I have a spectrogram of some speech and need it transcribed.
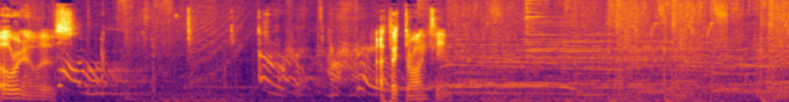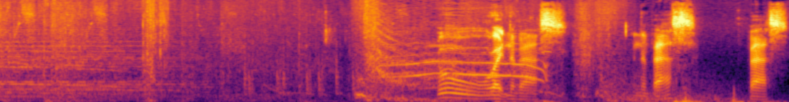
Oh, we're gonna lose. I picked the wrong team. Ooh, right in the bass. In the bass? Bass.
